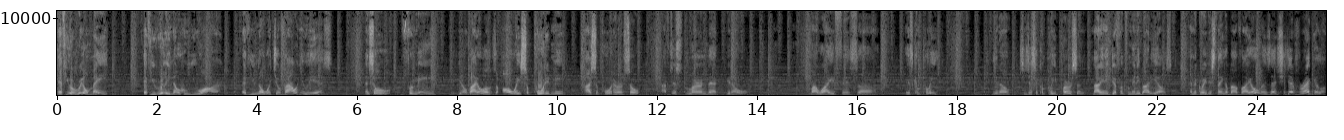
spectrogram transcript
If you're a real mate, if you really know who you are, if you know what your value is, and so for me, you know, Viola's always supported me. I support her, so I've just learned that you know my wife is uh, is complete. You know, she's just a complete person, not any different from anybody else. And the greatest thing about Viola is that she's just regular.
